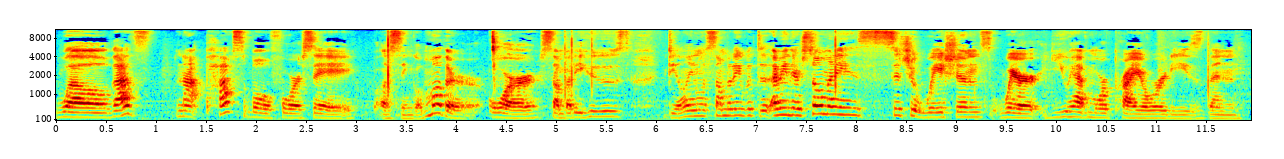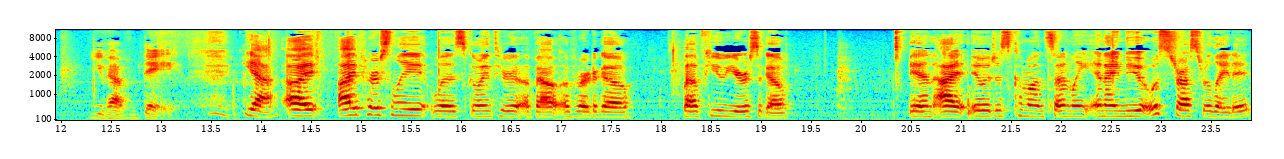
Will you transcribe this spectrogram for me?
well that's not possible for say a single mother or somebody who's dealing with somebody with i mean there's so many situations where you have more priorities than you have day. Yeah, I I personally was going through about a vertigo a few years ago, and I it would just come on suddenly, and I knew it was stress related,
